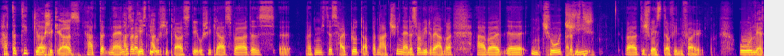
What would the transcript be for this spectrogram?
hat der Die Titler. Uschi Glas? Hat er, nein, Hat das war die- nicht die Uschi Glas. Die Uschi Glas war das, äh, war nicht das Halbblut Apanachi? Nein, das war wieder wer anderer. Aber äh, Joji nicht war die Schwester auf jeden Fall. Und Wer-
